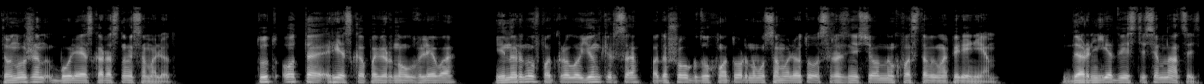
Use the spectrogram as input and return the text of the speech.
то нужен более скоростной самолет». Тут Отто резко повернул влево и, нырнув под крыло Юнкерса, подошел к двухмоторному самолету с разнесенным хвостовым оперением. «Дарнье-217»,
